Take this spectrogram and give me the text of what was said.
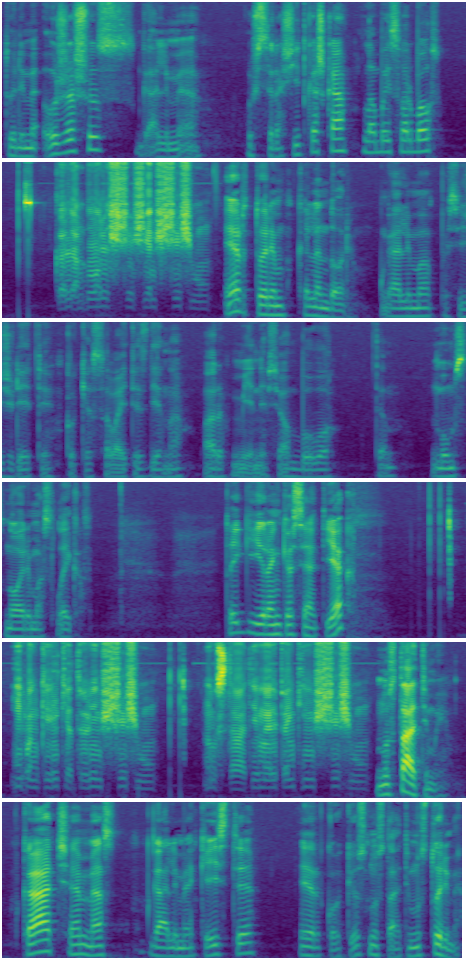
Turime užrašus, galime užsirašyti kažką labai svarbaus. Kalendorius 6 iš 6. Ir turim kalendorių. Galima pasižiūrėti, kokia savaitės diena ar mėnesio buvo ten mums norimas laikas. Taigi įrankiuose tiek. Įrankiai 4 iš 6. Nustatymai 5 iš 6. Nustatymai. Ką čia mes galime keisti ir kokius nustatymus turime.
